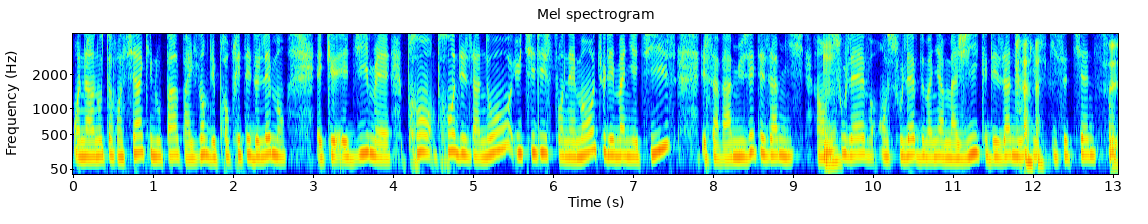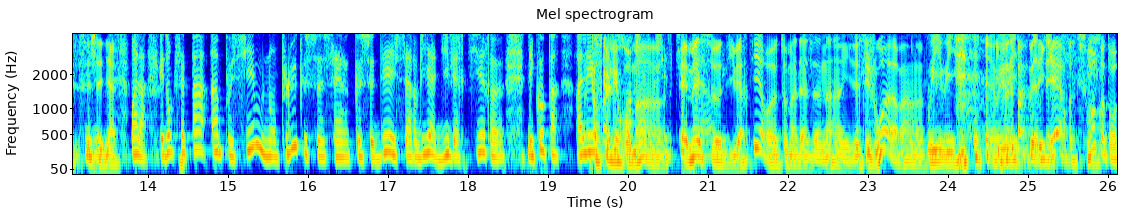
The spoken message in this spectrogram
On a un auteur ancien qui nous parle par exemple des propriétés de l'aimant et, qui dit mais prends, prends des anneaux, utilise ton aimant, tu les magnétises et ça va amuser tes amis. On, mhm. soulève, on soulève de manière magique des anneaux qui, se tiennent. C'est génial. Voilà. Et donc c'est pas impossible non plus que ce, que ce dé ait servi à divertir euh, les copains. Allez, Parce que les Romains aimaient se divertir, euh, Thomas Dazan. Hein. Ils étaient joueurs. Hein. Oui, oui. Ils ne faisaient pas que des guerres. Parce que souvent, quand on,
